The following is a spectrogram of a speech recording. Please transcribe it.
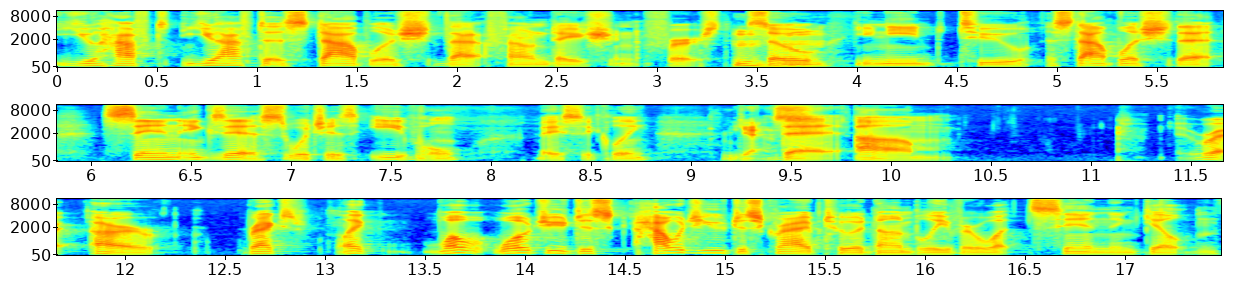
you have to you have to establish that foundation 1st So you need to establish that sin exists, which is evil, basically. Yes. That um, Re- or Rex, like what what would you just how would you describe to a non-believer what sin and guilt and,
